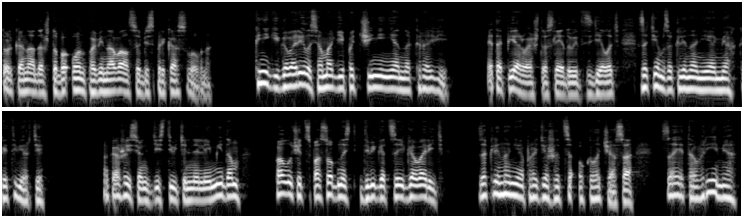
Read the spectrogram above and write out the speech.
Только надо, чтобы он повиновался беспрекословно. В книге говорилось о магии подчинения на крови. Это первое, что следует сделать. Затем заклинание мягкой тверди. Окажись он действительно лимидом, Получит способность двигаться и говорить. Заклинание продержится около часа. За это время...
